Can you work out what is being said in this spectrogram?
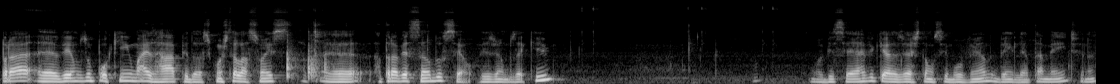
para é, vermos um pouquinho mais rápido as constelações atravessando o céu. Vejamos aqui. Observe que elas já estão se movendo bem lentamente, né?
